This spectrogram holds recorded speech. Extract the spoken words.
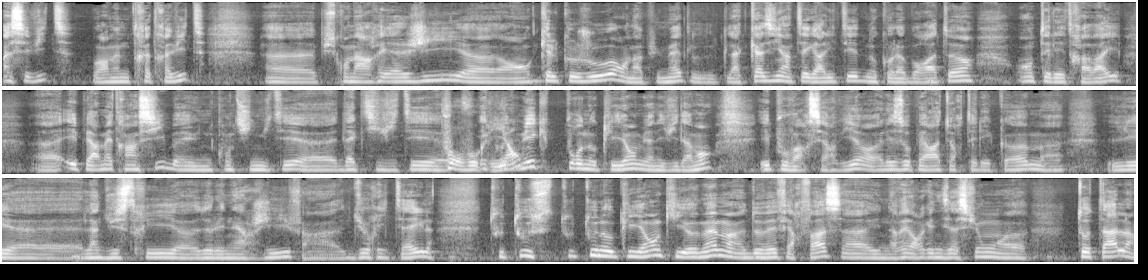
assez vite, voire même très très vite, euh, puisqu'on a réagi euh, en quelques jours, on a pu mettre la quasi-intégralité de nos collaborateurs en télétravail euh, et permettre ainsi bah, une continuité d'activité pour vos clients, pour nos clients bien évidemment, et pouvoir servir les opérateurs télécoms, l'industrie de l'énergie, enfin du retail, tous nos clients qui eux-mêmes devaient faire face à une réorganisation totale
